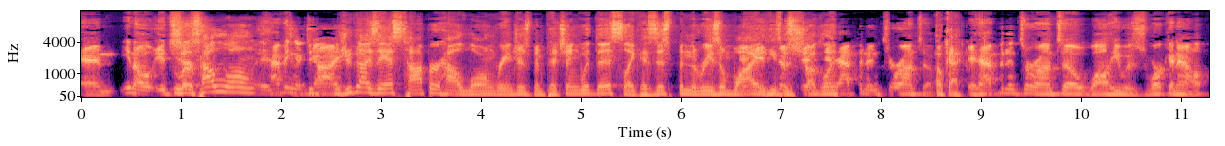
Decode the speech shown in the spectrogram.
And, you know, it's just how long having a did, guy. Did you guys ask Topper how long Rangers been pitching with this? Like, has this been the reason why it, it he's just, been struggling? It, it, happened in Toronto. Okay. It happened in Toronto while he was working out.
